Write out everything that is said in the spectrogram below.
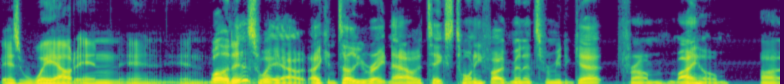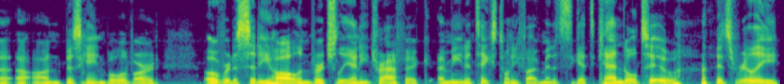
is way out in in, in Well, it is way out. I can tell you right now, it takes 25 minutes for me to get from my home uh, uh, on Biscayne Boulevard over to City Hall in virtually any traffic. I mean, it takes 25 minutes to get to Kendall too. it's really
